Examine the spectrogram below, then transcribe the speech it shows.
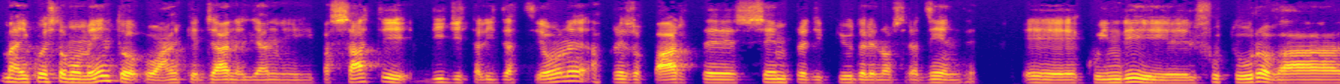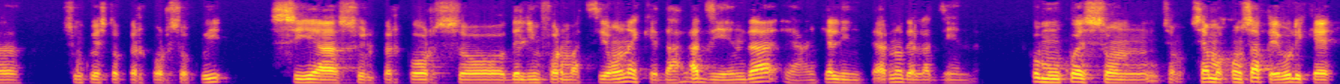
Ma in questo momento, o anche già negli anni passati, digitalizzazione ha preso parte sempre di più delle nostre aziende e quindi il futuro va su questo percorso qui, sia sul percorso dell'informazione che dà l'azienda e anche all'interno dell'azienda. Comunque son, diciamo, siamo consapevoli che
